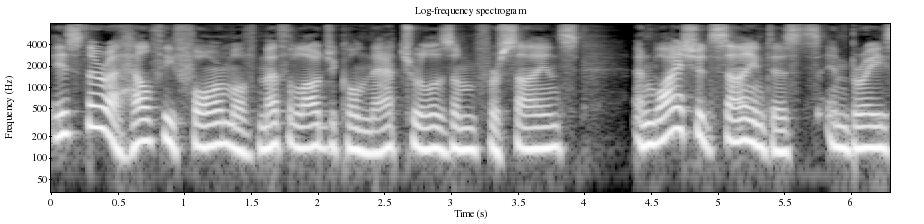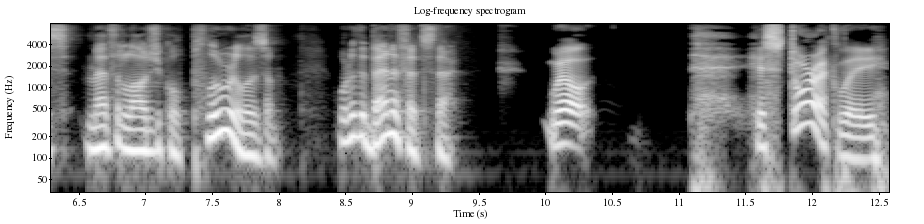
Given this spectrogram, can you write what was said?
is there a healthy form of methodological naturalism for science and why should scientists embrace methodological pluralism? What are the benefits there? Well, historically,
